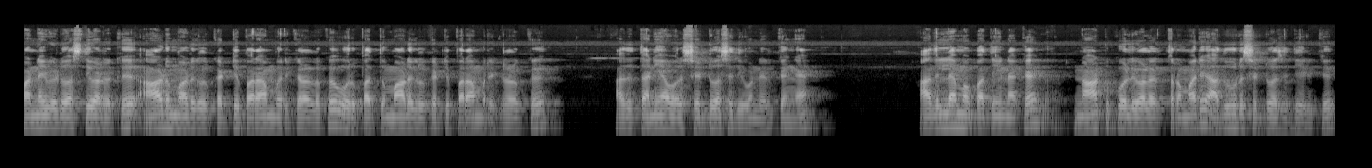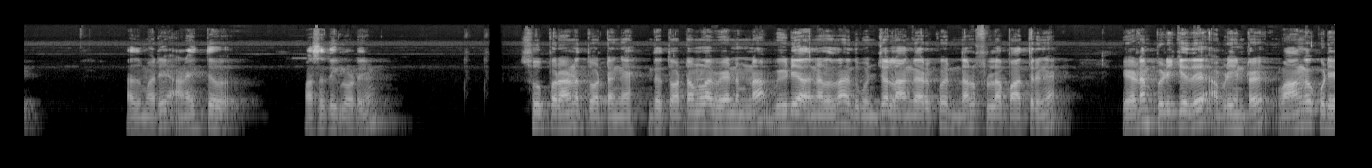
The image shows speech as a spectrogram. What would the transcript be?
பண்ணை வீடு வசதியோடு இருக்குது ஆடு மாடுகள் கட்டி பராமரிக்கிற அளவுக்கு ஒரு பத்து மாடுகள் கட்டி பராமரிக்கிற அளவுக்கு அது தனியாக ஒரு ஷெட் வசதி ஒன்று இருக்குங்க. அது இல்லாமல் பார்த்தீங்கன்னாக்க நாட்டுக்கோழி வளர்த்துற மாதிரி அது ஒரு ஷெட் வசதி இருக்குது அது மாதிரி அனைத்து வசதிகளோடையும் சூப்பரான தோட்டங்க. இந்த தோட்டம்லாம் வேணும்னா வீடியோ அதனால தான் இது கொஞ்சம் லாங்காக இருக்கும். இருந்தாலும் ஃபுல்லாக பார்த்துருங்க இடம் பிடிக்குது அப்படின்ற வாங்கக்கூடிய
